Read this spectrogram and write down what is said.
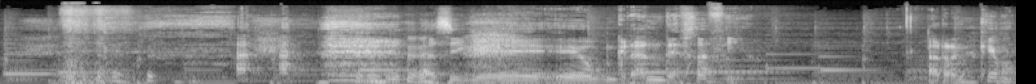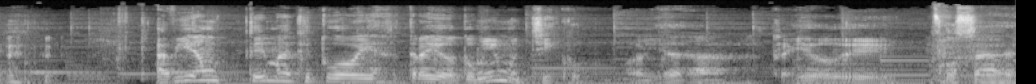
Así que es un gran desafío. Arranquemos. Había un tema que tú habías traído tú mismo, chico. Habías traído de cosas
